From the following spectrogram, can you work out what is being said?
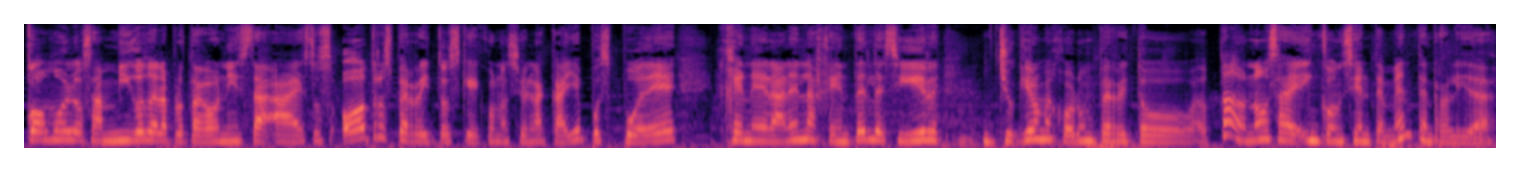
como los amigos de la protagonista a estos otros perritos que conoció en la calle, pues puede generar en la gente el decir, yo quiero mejor un perrito adoptado, ¿no? O sea, inconscientemente en realidad.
